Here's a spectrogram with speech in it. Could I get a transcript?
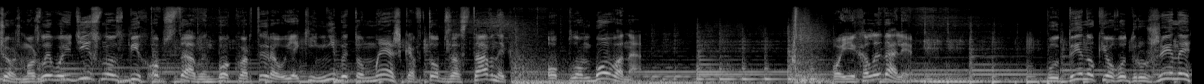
Що ж, можливо, і дійсно збіг обставин, бо квартира, у якій нібито мешкав топ-заставник, опломбована. Поїхали далі. Будинок його дружини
